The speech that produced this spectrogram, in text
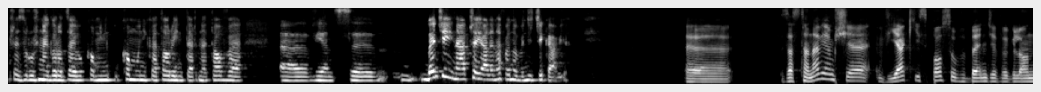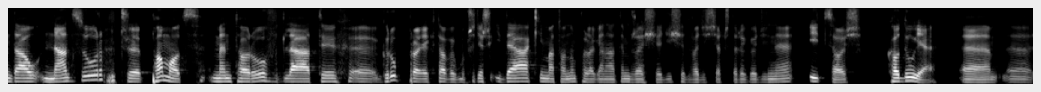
przez różnego rodzaju komunikatory internetowe, więc będzie inaczej, ale na pewno będzie ciekawie. Zastanawiam się, w jaki sposób będzie wyglądał nadzór czy pomoc mentorów dla tych e, grup projektowych, bo przecież idea klimatonu polega na tym, że siedzi się 24 godziny i coś koduje. E, e,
